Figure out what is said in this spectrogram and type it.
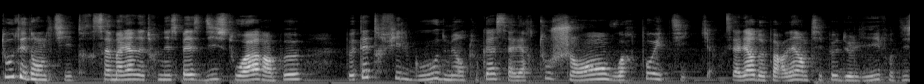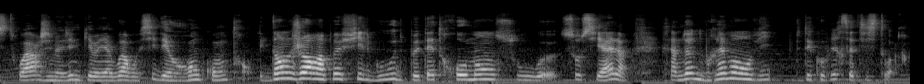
tout est dans le titre. Ça m'a l'air d'être une espèce d'histoire un peu peut-être feel good, mais en tout cas ça a l'air touchant, voire poétique. Ça a l'air de parler un petit peu de livres, d'histoire, j'imagine qu'il va y avoir aussi des rencontres. Et dans le genre un peu feel good, peut-être romance ou euh, social, ça me donne vraiment envie de découvrir cette histoire.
